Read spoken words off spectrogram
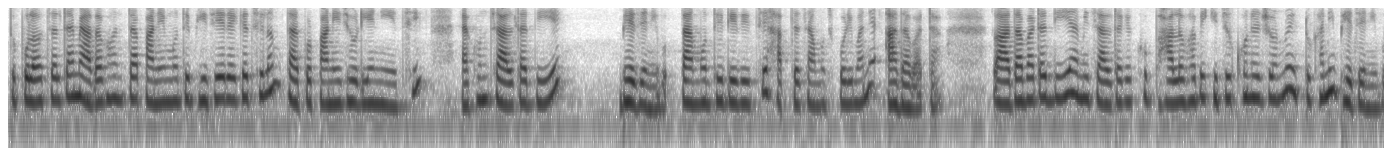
তো পোলাও চালটা আমি আধা ঘণ্টা পানির মধ্যে ভিজিয়ে রেখেছিলাম, তারপর পানি ঝরিয়ে নিয়েছি। এখন চালটা দিয়ে ভেজে নিব। তার মধ্যে দিয়ে দিচ্ছি হাফ চা চামচ পরিমাণে আদা বাটা। তো আদা বাটা দিয়ে আমি চালটাকে খুব ভালোভাবে কিছুক্ষণের জন্য একটুখানি ভেজে নিব।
